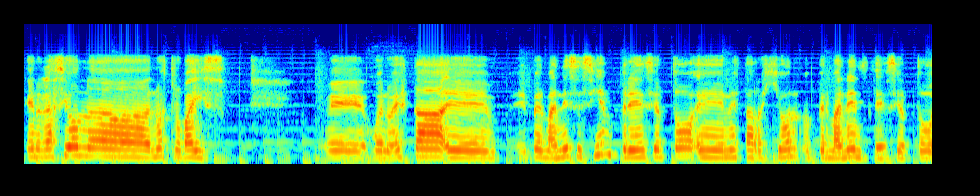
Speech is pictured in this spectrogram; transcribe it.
en relación a nuestro país. Eh, bueno, esta eh, permanece siempre, ¿cierto? En esta región permanente, ¿cierto?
